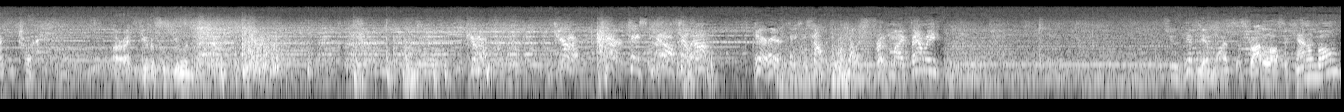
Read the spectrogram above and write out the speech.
I can try. All right, beautiful. You and Get up! Get up! Here, Casey, get off, Kelly! Stop! Here, here, Casey, stop it. Kelly, Threaten my family? What you hit him with? The throttle off the cannonball?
